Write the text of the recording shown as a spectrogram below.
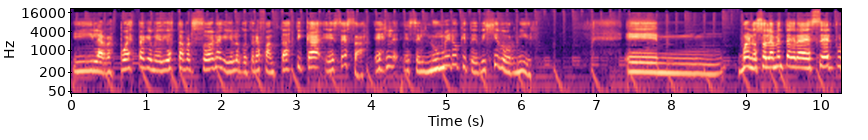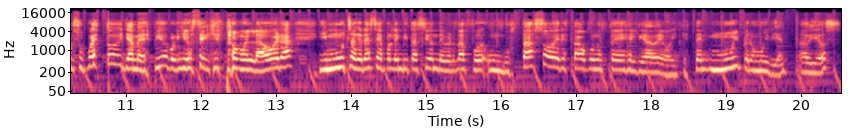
Y la respuesta que me dio esta persona, que yo lo encontré fantástica, es esa, es, es el número que te deje dormir. Em, bueno, solamente agradecer, por supuesto, ya me despido porque yo sé que estamos en la hora y muchas gracias por la invitación, de verdad fue un gustazo haber estado con ustedes el día de hoy. Que estén muy, pero muy bien. Adiós.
